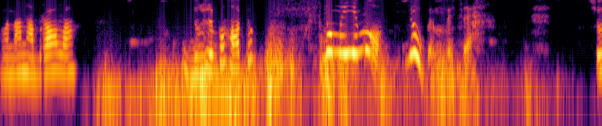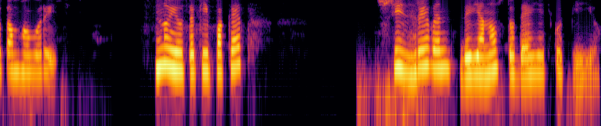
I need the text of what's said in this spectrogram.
вона набрала дуже багато. Ну, ми їмо, любимо ми це. Що там говорить? Ну і отакий пакет 6 гривень 99 копійок.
